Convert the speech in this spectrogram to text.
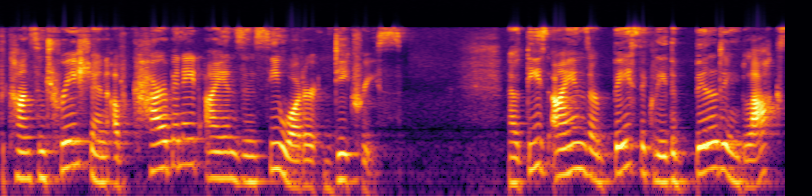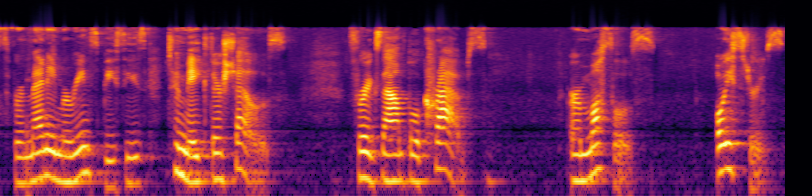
the concentration of carbonate ions in seawater decrease. Now, these ions are basically the building blocks for many marine species to make their shells. For example, crabs, or mussels, oysters.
